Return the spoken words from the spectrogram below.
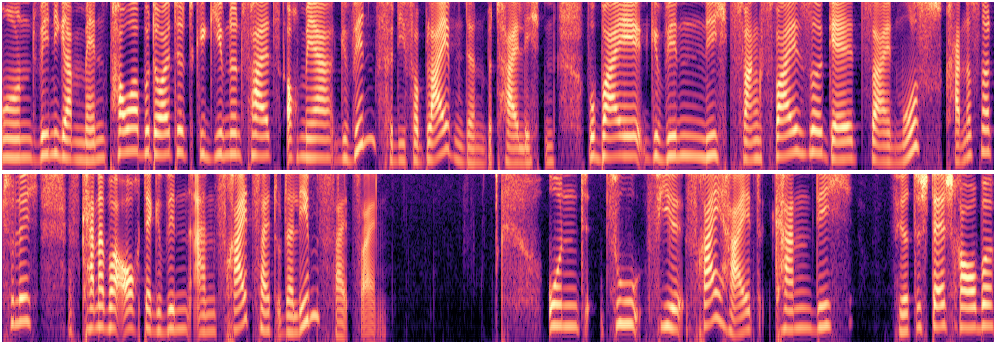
Und weniger Manpower bedeutet gegebenenfalls auch mehr Gewinn für die verbleibenden Beteiligten. Wobei Gewinn nicht zwangsweise Geld sein muss, kann es natürlich. Es kann aber auch der Gewinn an Freizeit oder Lebenszeit sein. Und zu viel Freiheit kann dich, vierte Stellschraube,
